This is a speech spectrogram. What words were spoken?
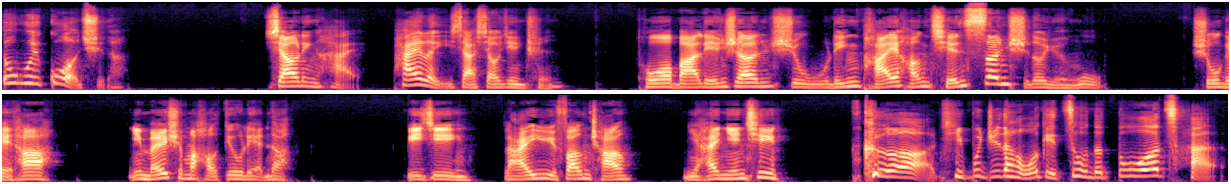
都会过去的。萧令海拍了一下萧建成，拓跋连山是武林排行前三十的人物，输给他，你没什么好丢脸的。毕竟来日方长，你还年轻。哥，你不知道我给揍的多惨。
